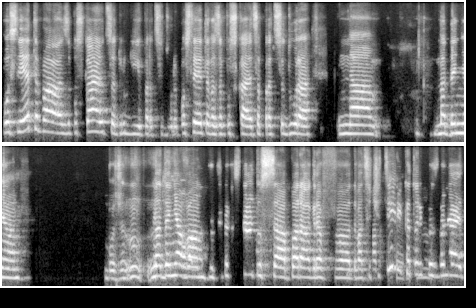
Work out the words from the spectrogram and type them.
после этого запускаются другие процедуры, после этого запускается процедура на надання Боже, ну, надання вам статуса параграф 24, э, который позволяет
